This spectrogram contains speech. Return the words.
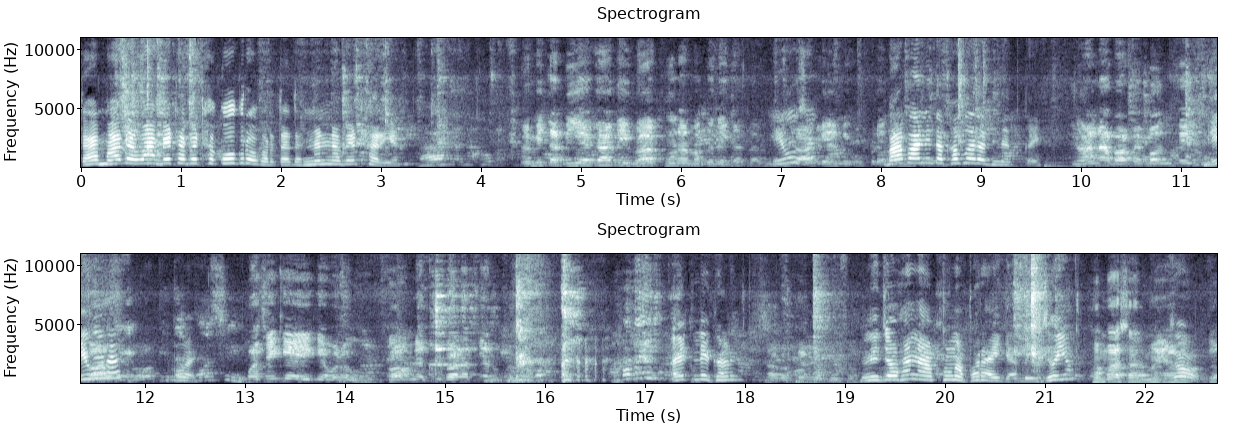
તા મારે વાં બેઠા બેઠા કોગરો કરતા હતા નાના બેઠા રહ્યા. અમિતા બીએ ગાતી વા ખૂણામાં ઘરે ગાતા. એવું છે? બાપાની તો ખબર જ નથી કઈ. ના ના બાપે બંધ કર્યું એવું હે ઓય પછી કે કે ઓલું ભાવને તું ગાળા થયા એટલી ઘણી. ના તો કેવડો પૂછો. ની જો હે ને આ ખૂણા ભરાઈ ગયા બે જોયું? સમાચારમાં જો. આવે જો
